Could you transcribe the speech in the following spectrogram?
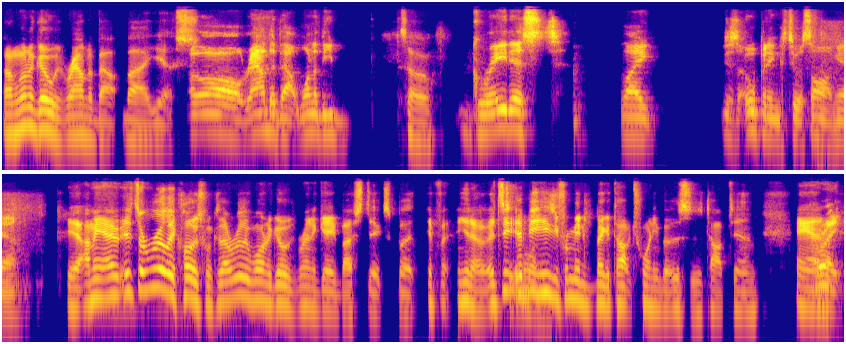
but I'm going to go with Roundabout by Yes. Oh, Roundabout, one of the so greatest like just openings to a song. Yeah. Yeah, I mean it's a really close one because I really want to go with Renegade by Styx, but if you know, it's it'd be easy for me to make a top twenty, but this is a top ten. And right.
